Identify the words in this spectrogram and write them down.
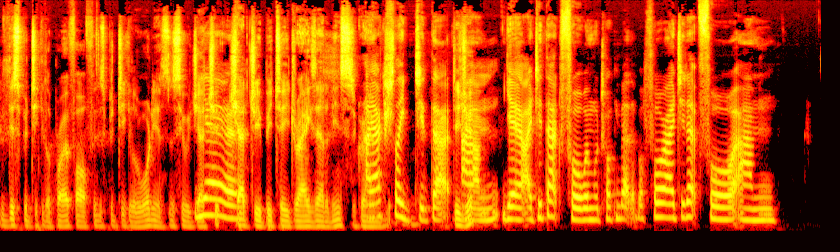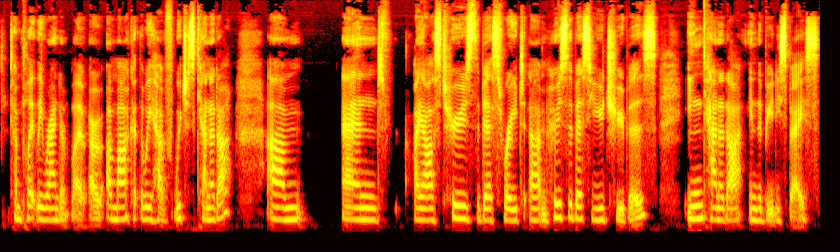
this particular profile for this particular audience, and see what Chat- Yeah. ChatGPT drags out of Instagram. I actually did that. Did you? Um, yeah, I did that for when we were talking about that before. I did it for um, completely random, like a, a market that we have, which is Canada. Um, and I asked who's the best reach, um, who's the best YouTubers in Canada in the beauty space,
